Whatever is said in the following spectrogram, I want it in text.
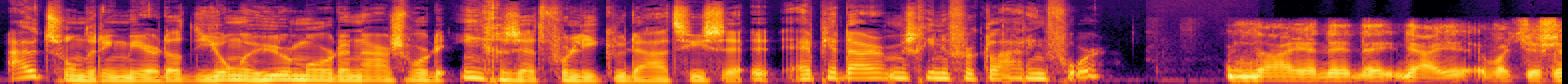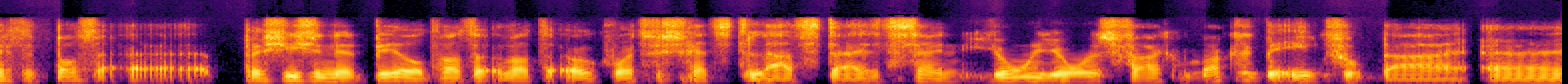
uitzondering meer dat jonge huurmoordenaars worden ingezet voor liquidaties. Eh, heb je daar misschien een verklaring voor? Nou ja, nee, nee, nee, wat je zegt, het past uh, precies in het beeld wat, wat ook wordt geschetst de laatste tijd. Het zijn jonge jongens vaak makkelijk beïnvloedbaar, uh,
